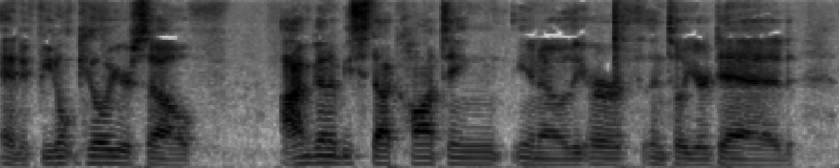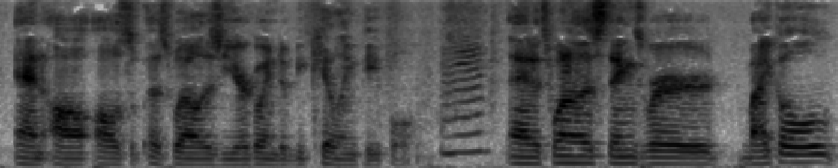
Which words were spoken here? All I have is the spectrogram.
and if you don't kill yourself, I'm gonna be stuck haunting you know the earth until you're dead, and all, all as well as you're going to be killing people Mhm. and it's one of those things where Michael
